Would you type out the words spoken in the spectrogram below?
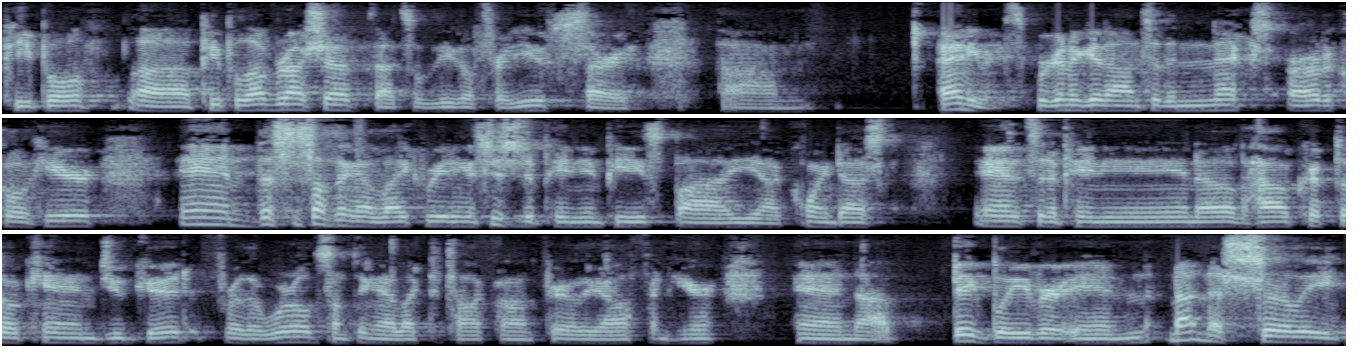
People, uh, people of Russia, that's illegal for you. Sorry. Um, anyways, we're going to get on to the next article here, and this is something I like reading. It's just an opinion piece by uh, CoinDesk and it's an opinion of how crypto can do good for the world, something I like to talk on fairly often here. And uh, big believer in not necessarily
